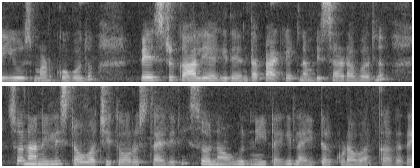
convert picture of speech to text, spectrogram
ರೀಯೂಸ್ ಮಾಡ್ಕೋಬೋದು. ಪೇಸ್ಟ್ ಖಾಲಿಯಾಗಿದೆ ಅಂತ ಪ್ಯಾಕೆಟ್ನ ಬಿಸಾಡೋ ಬದಲು. ಸೊ ಇಲ್ಲಿ ಸ್ಟವ್ ಹಚ್ಚಿ ತೋರಿಸ್ತಾ ಇದ್ದೀನಿ. ಸೊ ನಾವು ನೀಟಾಗಿ ಲೈಟರ್ ಕೂಡ ವರ್ಕ್ ಆಗುತ್ತೆ.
